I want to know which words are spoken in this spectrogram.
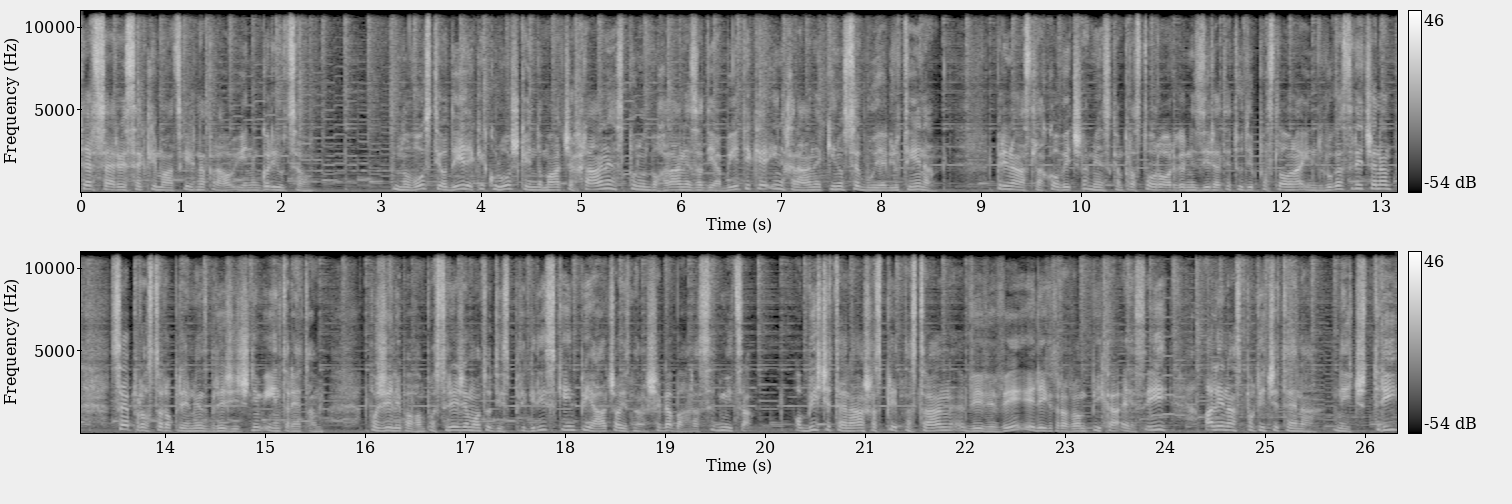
ter servise klimatskih naprav in gorilcev. Novost je oddelek ekološke in domače hrane s ponudbo hrane za diabetike in hrane, ki ne vsebuje glutena. Pri nas lahko v večnamenskem prostoru organizirate tudi poslovna in druga srečanja, saj je prostor opremljen z brežičnim internetom. Po želji pa vam postrežemo tudi s prigrizki in pijačo iz našega bara Sedmica. Obiščite našo spletno stran www.elektrorom.si ali nas pokličite na nič 3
